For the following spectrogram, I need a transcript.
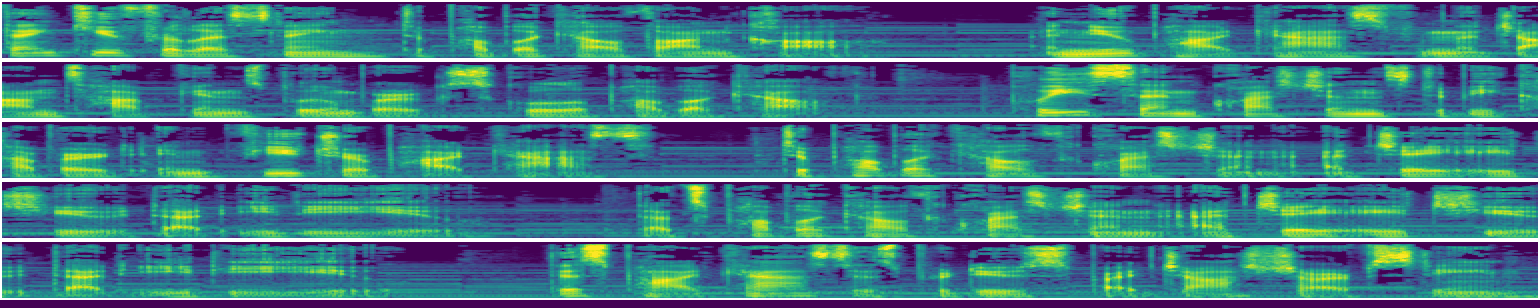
Thank you for listening to Public Health on Call, a new podcast from the Johns Hopkins Bloomberg School of Public Health. Please send questions to be covered in future podcasts to publichealthquestion at jhu.edu. That's publichealthquestion at jhu.edu. This podcast is produced by Josh Sharfstein,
